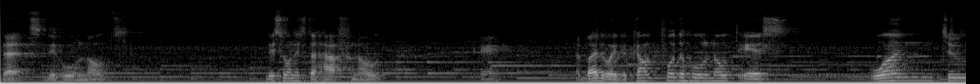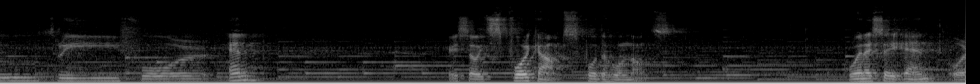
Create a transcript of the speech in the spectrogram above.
that's the whole note this one is the half note okay? And by the way the count for the whole note is one two three four and okay so it's four counts for the whole notes when I say end or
